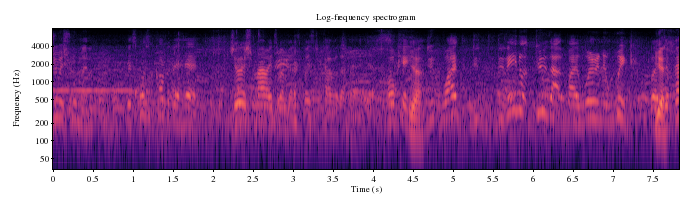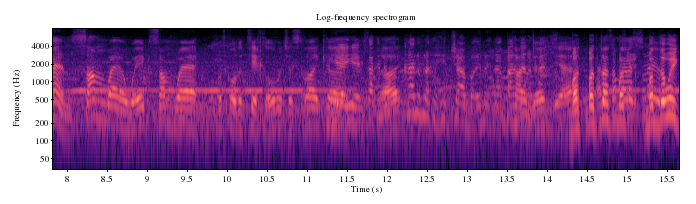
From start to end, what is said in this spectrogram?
Jewish women, they're supposed to cover their hair. Jewish married women are supposed to cover their hair. Yes. Okay. Yeah. Do, why do, do they not do that by wearing a wig? Well, Yes. it depends. Some wear a wig, some wear what's called a tichel, which is like a, yeah, yeah. It's like a, right? kind of like a hijab, but in that bandana. kind of, yeah. But but And that some wear a but but the wig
